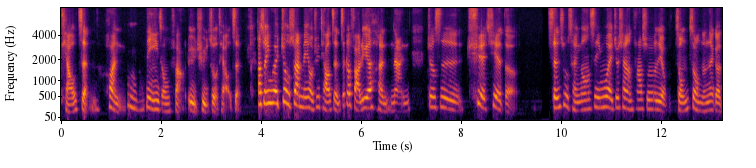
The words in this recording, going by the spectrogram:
调整，换另一种法律去做调整。嗯、他说，因为就算没有去调整，这个法律也很难，就是确切的申诉成功，是因为就像他说的，有种种的那个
